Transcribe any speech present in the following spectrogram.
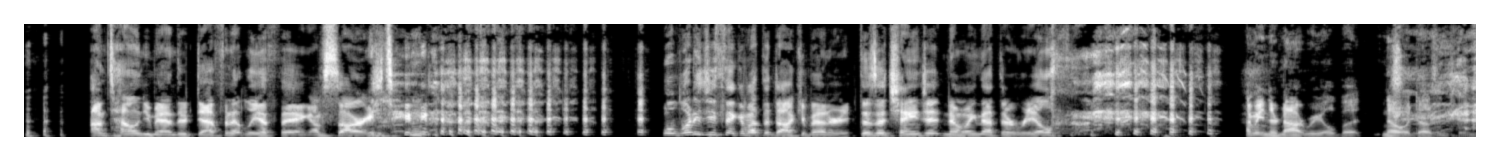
I'm telling you man, they're definitely a thing. I'm sorry, dude. well, what did you think about the documentary? Does it change it knowing that they're real? I mean, they're not real, but no, it doesn't change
